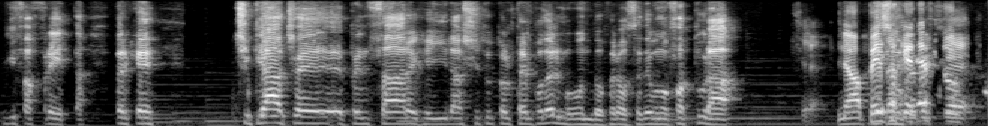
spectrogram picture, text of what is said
gli fa, fretta, perché ci piace pensare che gli lasci tutto il tempo del mondo, però se devono fatturare... Sì. No, penso che adesso...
